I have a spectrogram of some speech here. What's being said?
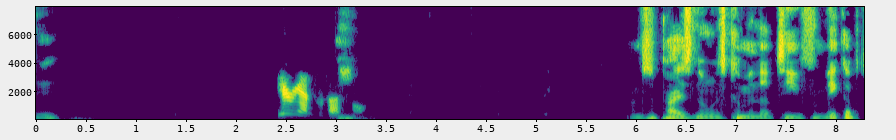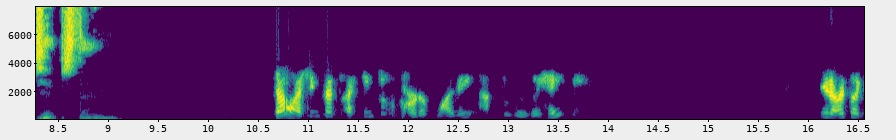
Hmm. Very unprofessional. I'm surprised no one's coming up to you for makeup tips. Then No, I think that's I think that's part of why they absolutely hate me. You know, it's like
